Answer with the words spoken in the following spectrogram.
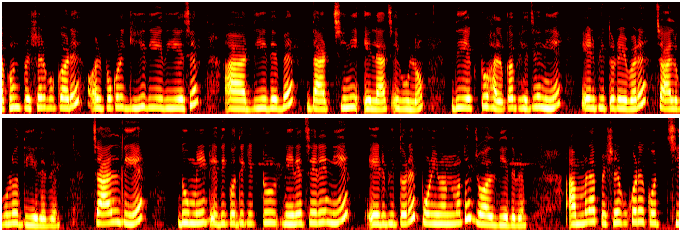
এখন প্রেশার কুকারে অল্প করে ঘি দিয়ে দিয়েছে। আর দিয়ে দেবে দারচিনি, এলাচ এগুলো। দিয়ে একটু হালকা ভেজে নিয়ে এর ভিতরে এবারে চালগুলো দিয়ে দেবে। চাল দিয়ে দু মিনিট এদিক ওদিক একটু নেড়ে চেড়ে নিয়ে এর ভিতরে পরিমাণ মতো জল দিয়ে দেবে। আমরা প্রেশার কুকারে করছি,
